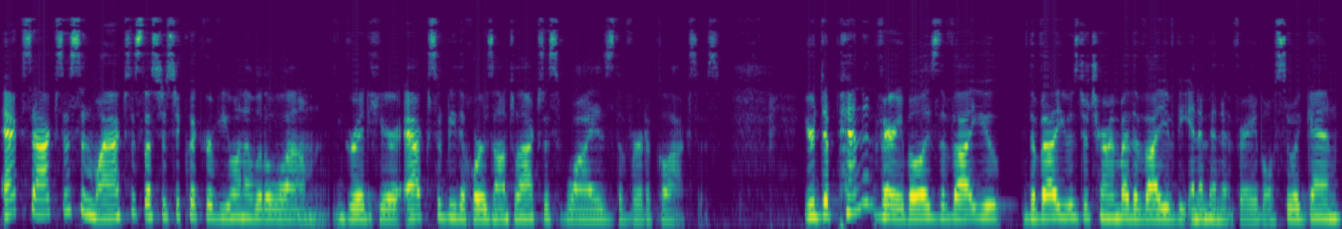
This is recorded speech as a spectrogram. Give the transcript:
X-axis and Y-axis, that's just a quick review on a little um, grid here. X would be the horizontal axis, Y is the vertical axis. Your dependent variable is the value, the value is determined by the value of the independent variable. So again,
